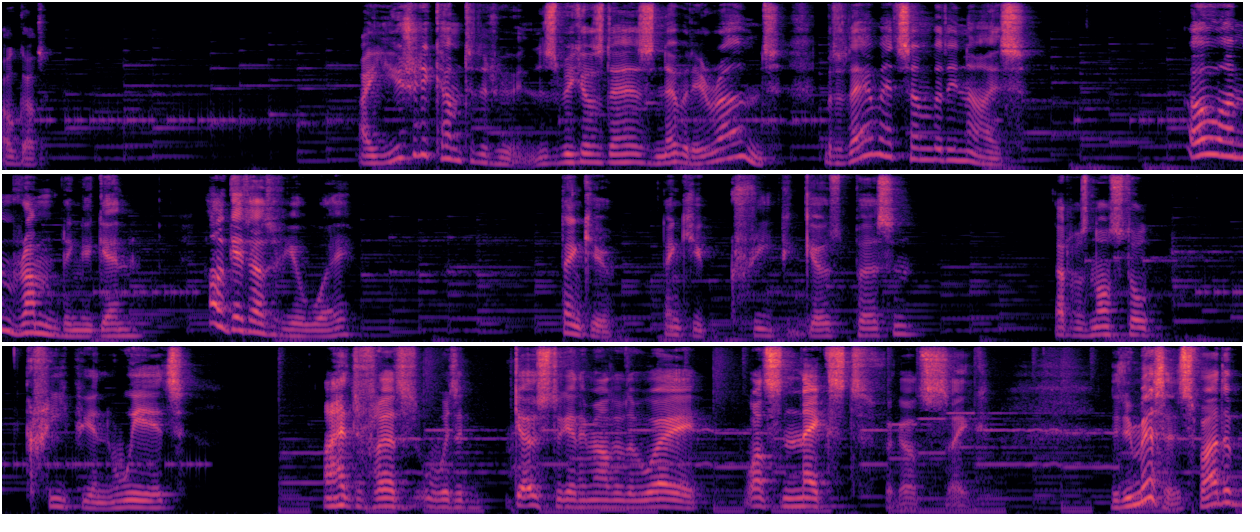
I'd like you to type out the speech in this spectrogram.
Oh god. I usually come to the ruins because there's nobody around, but today I met somebody nice. Oh, I'm rambling again. I'll get out of your way. Thank you. Thank you, creepy ghost person. That was not at all creepy and weird. I had to flirt with a ghost to get him out of the way. What's next, for God's sake? Did you miss it? Spider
